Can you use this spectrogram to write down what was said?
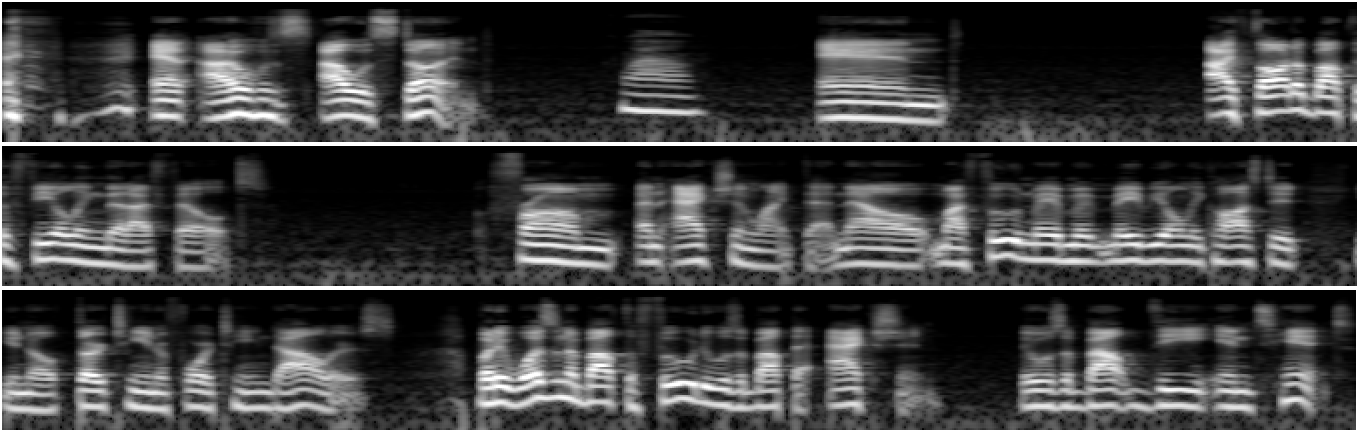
and I was I was stunned. Wow. And I thought about the feeling that I felt from an action like that. Now, my food may maybe only costed, you know, 13 or 14 dollars. But it wasn't about the food, it was about the action. It was about the intent.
